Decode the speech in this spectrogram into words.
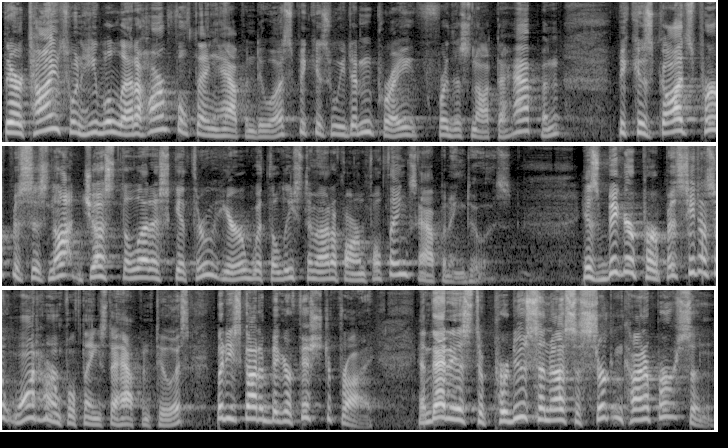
There are times when he will let a harmful thing happen to us because we didn't pray for this not to happen. Because God's purpose is not just to let us get through here with the least amount of harmful things happening to us. His bigger purpose, he doesn't want harmful things to happen to us, but he's got a bigger fish to fry. And that is to produce in us a certain kind of person.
